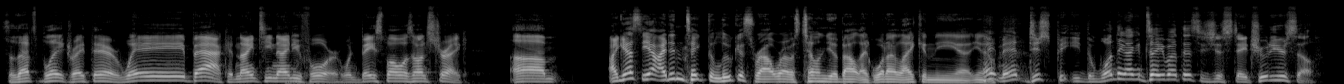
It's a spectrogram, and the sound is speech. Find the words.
So that's Blake right there, way back in 1994 when baseball was on strike. Um, I guess yeah, I didn't take the Lucas route where I was telling you about like what I like in the uh, you know. Hey man, just the one thing I can tell you about this is just stay true to yourself.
